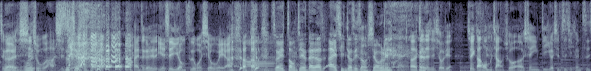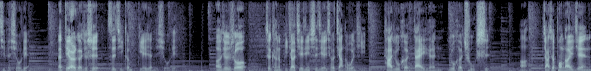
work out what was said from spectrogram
这个施主啊，施主，麻烦这个也是一种自我修为啊。所以总结来说，爱情就是一种修炼。呃，真的是修炼。所以刚刚我们讲说，呃，声音第一个是自己跟自己的修炼，那第二个就是自己跟别人的修炼。呃，就是说，这可能比较接近师姐所讲的问题，他如何待人，如何处事啊？假设碰到一件。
